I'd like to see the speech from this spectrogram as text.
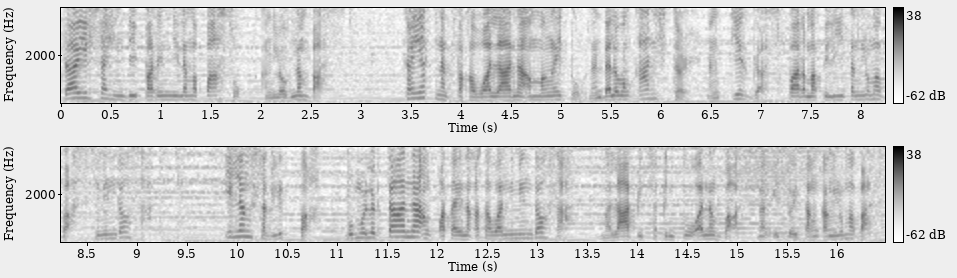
dahil sa hindi pa rin nila mapasok ang loob ng bus. Kaya't nagpakawala na ang mga ito ng dalawang canister ng tear gas para mapilitang lumabas si Mendoza. Ilang saglit pa, bumulagta na ang patay na katawan ni Mendoza malapit sa pintuan ng bus nang ito'y tangkang lumabas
